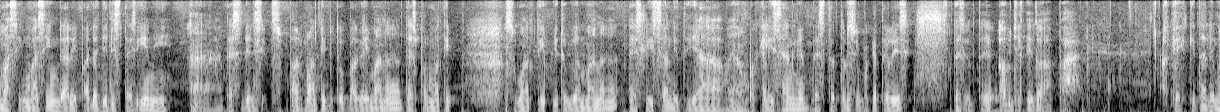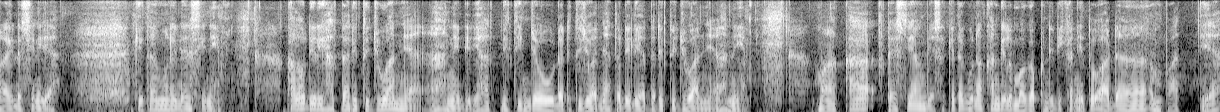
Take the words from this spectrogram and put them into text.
masing-masing daripada jenis tes ini. Nah, tes jenis formatif itu bagaimana, tes formatif sumatif itu bagaimana, tes lisan itu ya yang pakai lisan kan, tes tertulis yang pakai tulis, tes, tes objek itu apa. Oke, kita mulai dari sini ya. Kita mulai dari sini. Kalau dilihat dari tujuannya, nih dilihat ditinjau dari tujuannya atau dilihat dari tujuannya nih, maka tes yang biasa kita gunakan di lembaga pendidikan itu ada empat ya.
